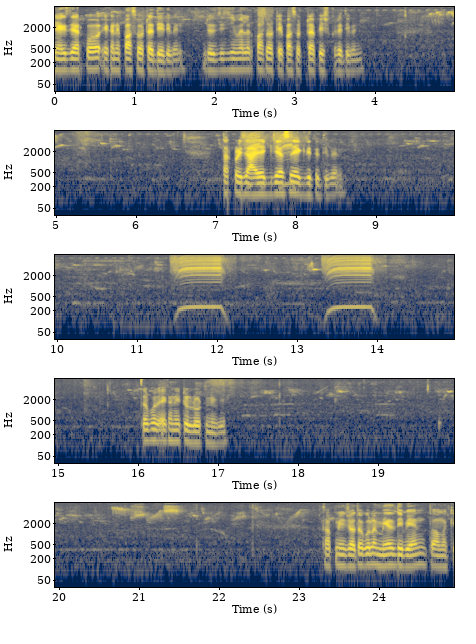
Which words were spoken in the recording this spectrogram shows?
নেক্সট দেওয়ার পর এখানে পাসওয়ার্ডটা দিয়ে দিবেন। যদি জিমেলের পাসওয়ার্ড এই পাসওয়ার্ডটা পেশ করে দিবেন। তারপরে যে আই এগ্রি আছে এগ্রিতে দিবেন। তারপর এখানে একটু লোড নেবে। তো আপনি যতগুলো মেল দিবেন, তো আমাকে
